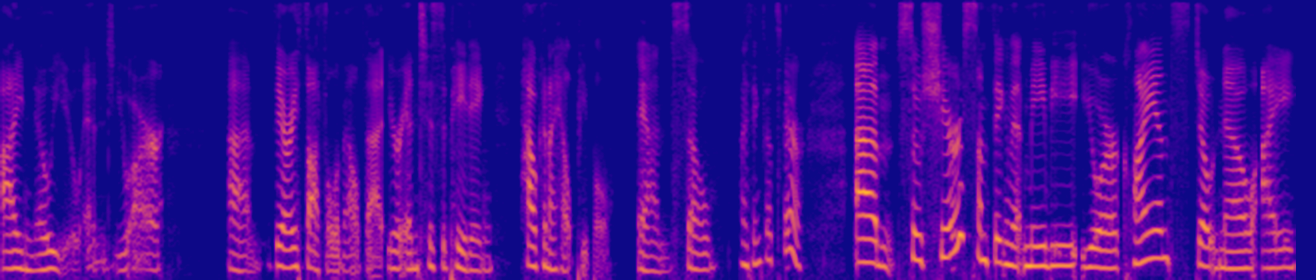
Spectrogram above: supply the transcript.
I know you, and you are um, very thoughtful about that. You're anticipating how can I help people, and so I think that's fair. Um, so share something that maybe your clients don't know. I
